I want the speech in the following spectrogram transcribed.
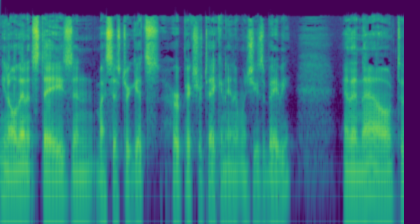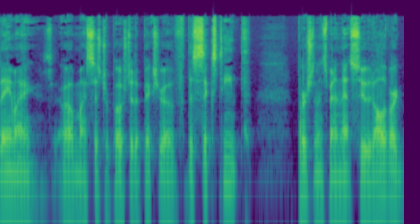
you know, then it stays, and my sister gets her picture taken in it when she's a baby. And then now, today, my uh, my sister posted a picture of the 16th person that's been in that suit. All of our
